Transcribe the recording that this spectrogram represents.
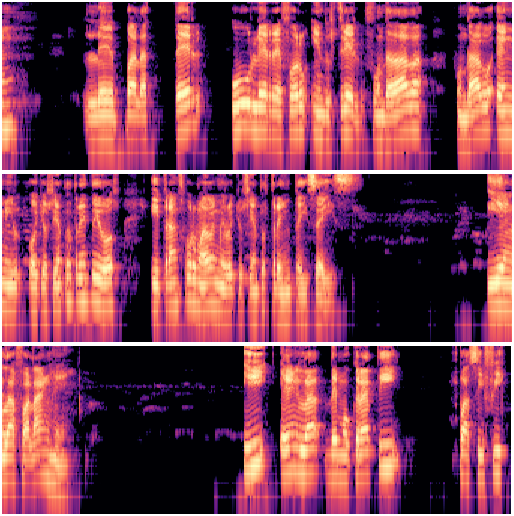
Le Palater ou le Réforme Industrielle, fundada, fundado en 1832 y transformado en 1836 y en la Falange y en la Democratie Pacifique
